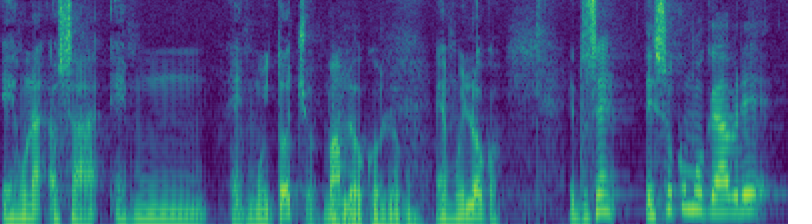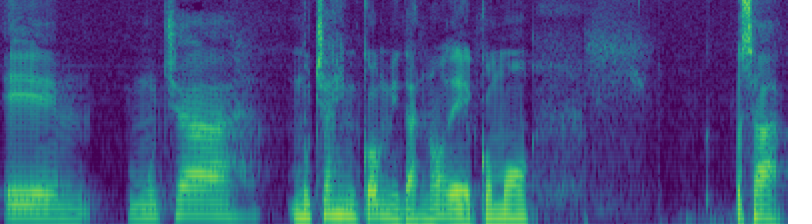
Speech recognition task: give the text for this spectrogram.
es una o sea es, un- es muy tocho vamos loco, es loco. es muy loco. Entonces, eso como que abre eh, muchas, muchas incógnitas, ¿no? De cómo, o sea,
